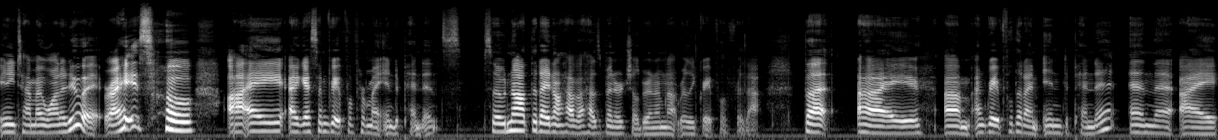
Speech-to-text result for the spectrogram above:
anytime I want to do it, right? So I I guess I'm grateful for my independence. So not that I don't have a husband or children, I'm not really grateful for that. But I um, I'm grateful that I'm independent and that I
